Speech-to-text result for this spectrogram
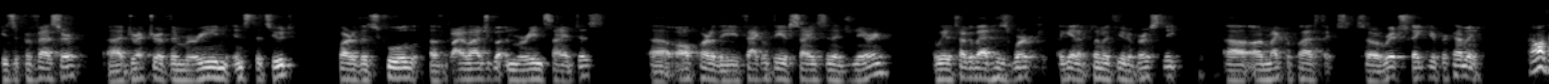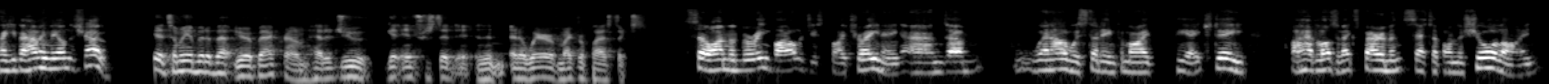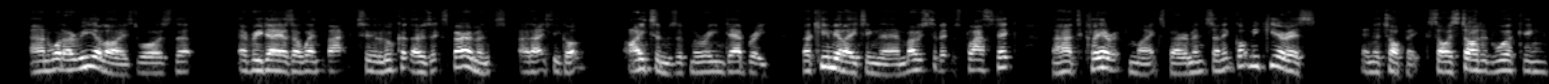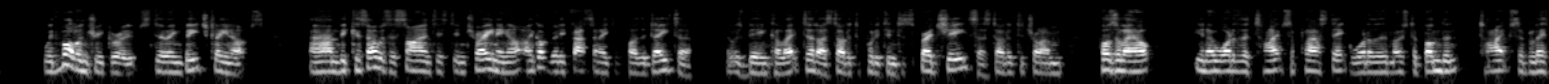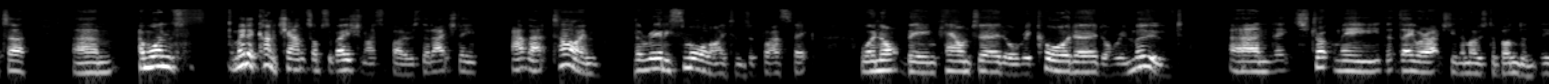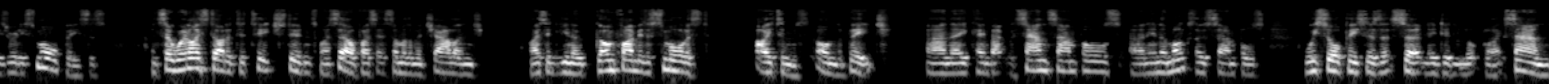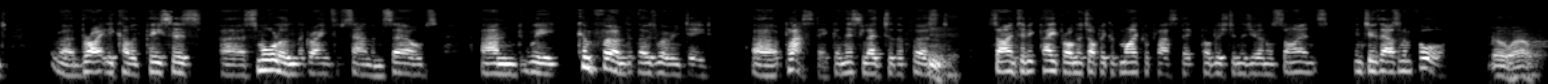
He's a professor uh, director of the Marine Institute, part of the School of Biological and Marine Sciences, uh, all part of the Faculty of Science and Engineering. And we're going to talk about his work again at Plymouth University uh, on microplastics. So, Rich, thank you for coming. Oh, thank you for having me on the show. Yeah, tell me a bit about your background. How did you get interested in, and aware of microplastics? So, I'm a marine biologist by training, and um, when I was studying for my PhD, I had lots of experiments set up on the shoreline. And what I realized was that every day as I went back to look at those experiments, I'd actually got items of marine debris accumulating there. Most of it was plastic. I had to clear it from my experiments, and it got me curious in the topic. So I started working with voluntary groups doing beach cleanups. Um, because I was a scientist in training, I, I got really fascinated by the data that was being collected. I started to put it into spreadsheets. I started to try and puzzle out you know, what are the types of plastic? What are the most abundant types of litter? Um, and once I made a kind of chance observation, I suppose, that actually at that time, the really small items of plastic were not being counted or recorded or removed. And it struck me that they were actually the most abundant, these really small pieces. And so when I started to teach students myself, I set some of them a challenge. I said, you know, go and find me the smallest items on the beach and they came back with sand samples. And in amongst those samples, we saw pieces that certainly didn't look like sand, uh, brightly coloured pieces, uh, smaller than the grains of sand themselves. And we confirmed that those were indeed uh, plastic. And this led to the first mm. scientific paper on the topic of microplastic published in the journal Science in 2004. Oh, wow.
